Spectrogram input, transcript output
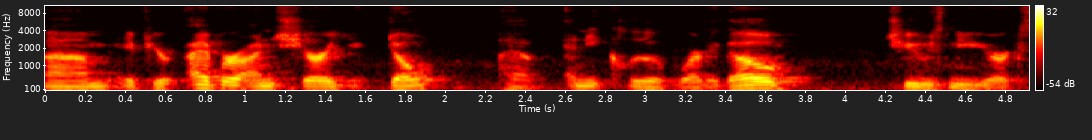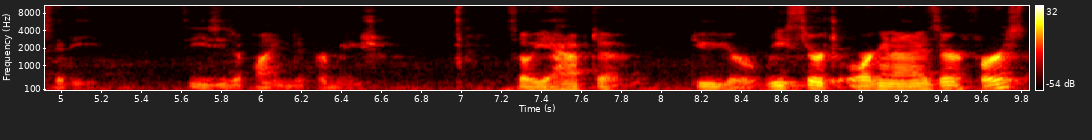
Um, if you're ever unsure, you don't have any clue of where to go, choose New York City. It's easy to find information. So you have to do your research organizer first.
